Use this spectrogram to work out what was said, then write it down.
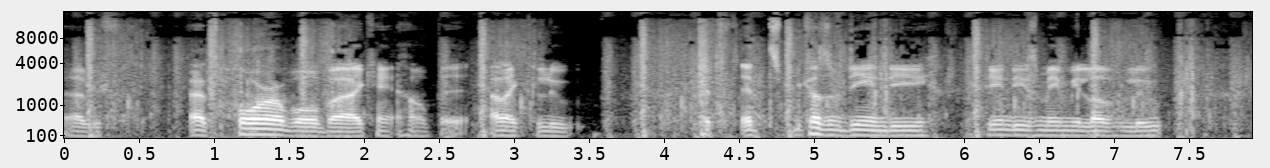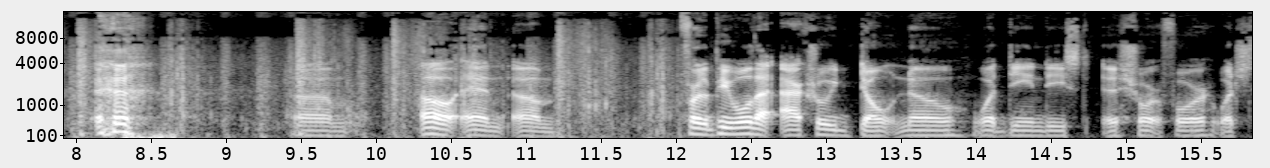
That'd be that's horrible, but I can't help it. I like loot. It's it's because of D and D. D and D's made me love loot. um, oh, and um, for the people that actually don't know what D and D is short for, which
